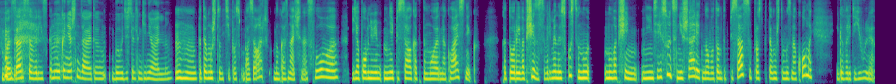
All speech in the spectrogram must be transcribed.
Базар совриска. Ну и, конечно, да, это было действительно гениально. Потому что, типа, базар, многозначное слово. Я помню, мне- писал как-то мой одноклассник, который вообще за современное искусство, ну, ну вообще не интересуется, не шарит, но вот он подписался просто потому, что мы знакомы, и говорит, Юля,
